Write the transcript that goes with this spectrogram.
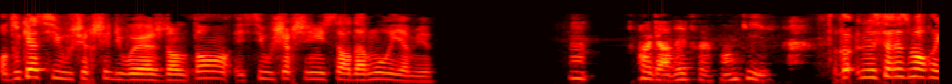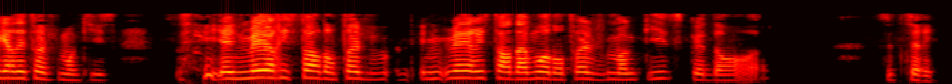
En tout cas, si vous cherchez du voyage dans le temps et si vous cherchez une histoire d'amour, il y a mieux. Regardez 12 Monkeys. Re- mais sérieusement, regardez 12 Monkeys. Il y a une meilleure histoire dans 12, une meilleure histoire d'amour dans 12 Monkeys que dans euh, cette série.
